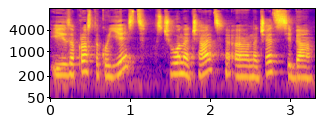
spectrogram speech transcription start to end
И запрос такой есть. С чего начать? Э, начать с себя.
